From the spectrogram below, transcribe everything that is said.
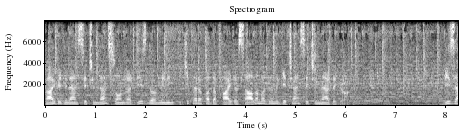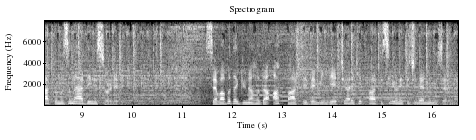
Kaybedilen seçimden sonra diz dövmenin iki tarafa da fayda sağlamadığını geçen seçimlerde gördük. Biz aklımızın erdiğini söyledik. Sevabı da günahı da AK Parti ve Milliyetçi Hareket Partisi yöneticilerinin üzerine.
